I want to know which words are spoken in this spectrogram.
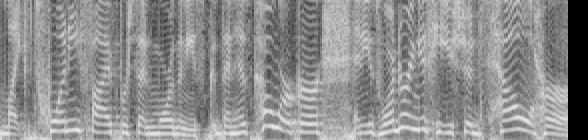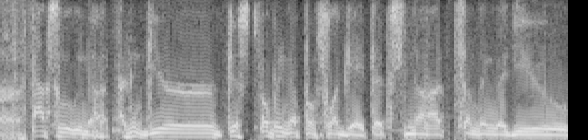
like 25% more than he's than his coworker, and he's wondering if he should tell her. Absolutely not. I think you're just opening up a floodgate that's not something that you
